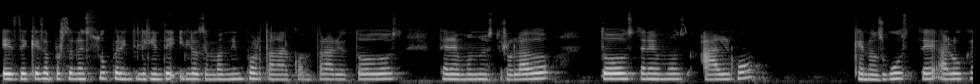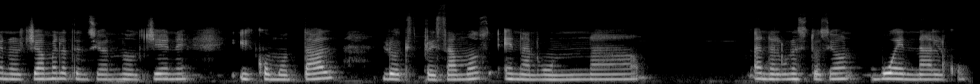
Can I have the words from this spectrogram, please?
es de que esa persona es súper inteligente y los demás no importan, al contrario, todos tenemos nuestro lado, todos tenemos algo que nos guste, algo que nos llame la atención, nos llene y como tal lo expresamos en alguna en alguna situación o en algo.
